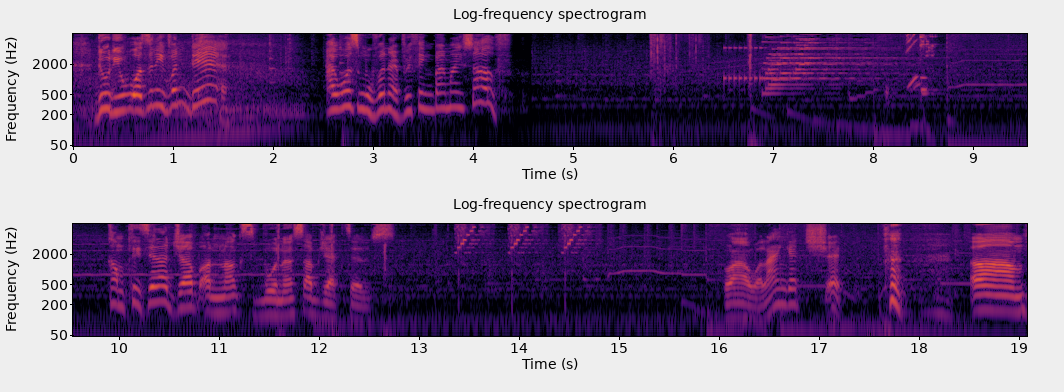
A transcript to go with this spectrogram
Dude, you wasn't even there. I was moving everything by myself. Completing a job unlocks bonus objectives. Wow, well I ain't get shit. um,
